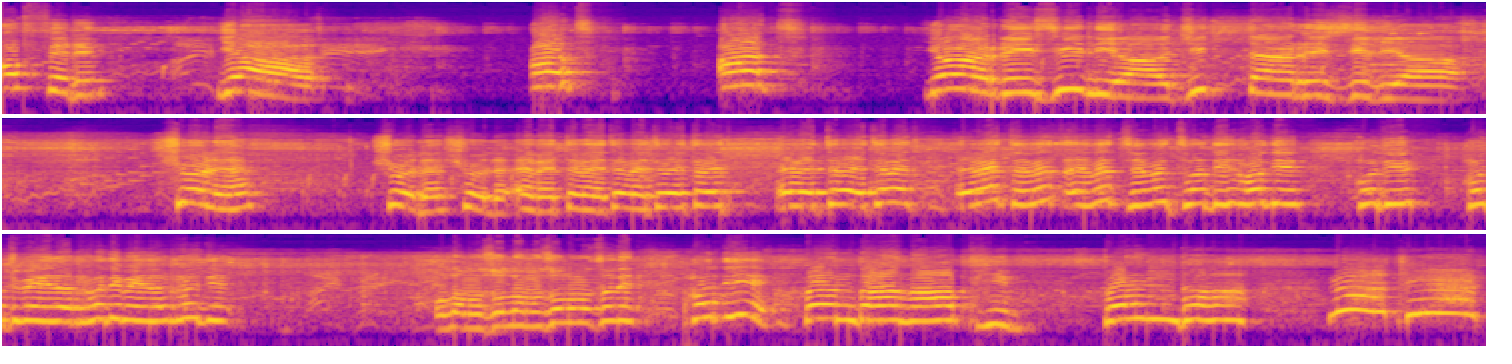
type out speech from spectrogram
Aferin. Ya. At. At. Ya rezil ya. Cidden rezil ya. Şöyle. Şöyle şöyle. Evet evet evet evet evet. Evet evet evet. Evet evet evet evet. Hadi hadi. Hadi. Hadi beyler hadi beyler hadi. Olamaz olamaz olamaz. Hadi. Hadi. Ben daha ne yapayım? Ben daha ne yapayım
